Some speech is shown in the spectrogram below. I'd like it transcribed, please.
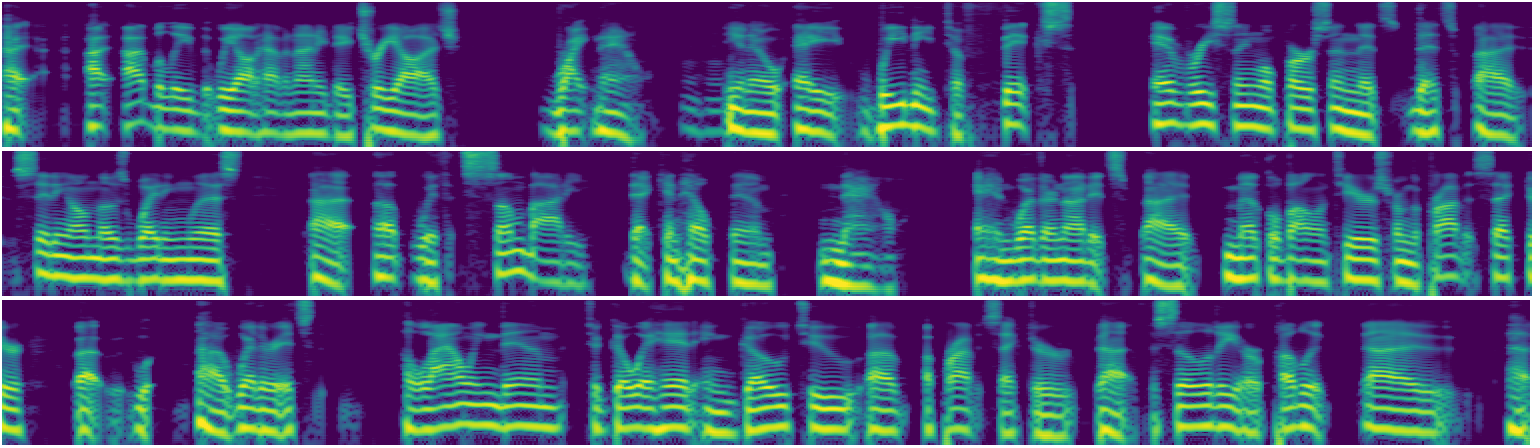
I I, I believe that we ought to have a 90 day triage right now. Mm-hmm. You know, a we need to fix every single person that's that's uh, sitting on those waiting lists uh, up with somebody that can help them now. And whether or not it's uh, medical volunteers from the private sector, uh, uh, whether it's allowing them to go ahead and go to a, a private sector uh, facility or a public, uh, uh,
